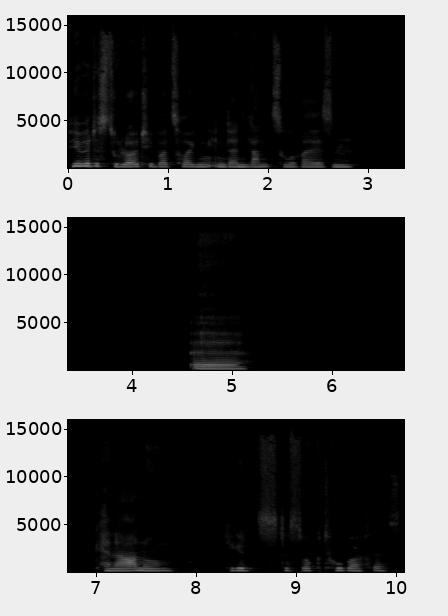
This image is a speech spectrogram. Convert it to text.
Wie würdest du Leute überzeugen, in dein Land zu reisen? Äh, keine Ahnung. Hier gibt es das Oktoberfest.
